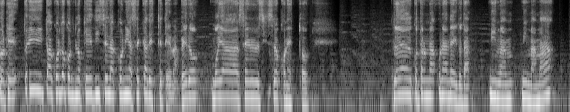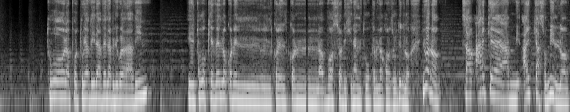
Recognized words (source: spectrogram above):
porque estoy de acuerdo con lo que dice la Connie acerca de este tema, pero voy a ser sincero con esto. Le voy a contar una, anécdota. Mi, mam- mi mamá tuvo la oportunidad de ir a ver la película Aladdin y tuvo que verlo con el con, el, con la voz original, tuvo que verlo con subtítulos. Y bueno, hay que hay que asumirlo.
